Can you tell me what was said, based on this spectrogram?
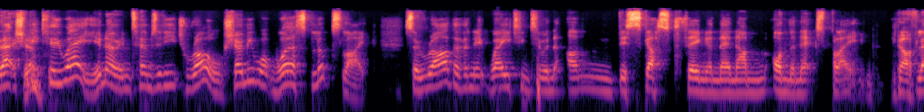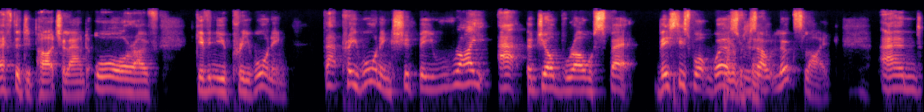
That should yeah. be two way, you know, in terms of each role. Show me what worst looks like. So rather than it waiting to an undiscussed thing and then I'm on the next plane, you know, I've left the departure lounge or I've given you pre warning, that pre warning should be right at the job role spec. This is what worst 100%. result looks like and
